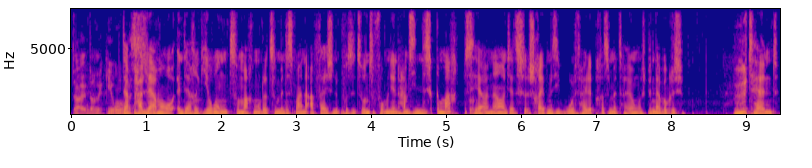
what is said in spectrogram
Da in der Regierung. da Palermo in der Regierung zu machen oder zumindest mal eine abweichende Position zu formulieren. Haben sie nicht gemacht bisher, ne? Und jetzt schreiben sie wohlfeile Pressemitteilungen. Ich bin da wirklich wütend.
